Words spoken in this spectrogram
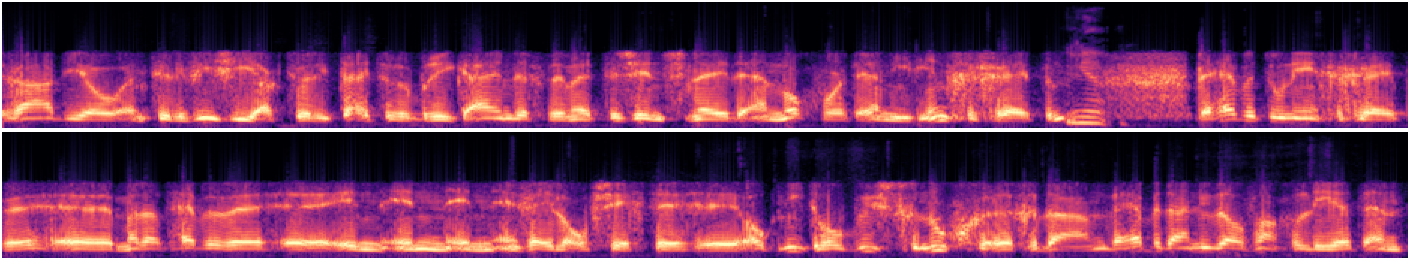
radio- en televisie-actualiteitenrubriek eindigde met de zinsnede en nog wordt er niet ingegrepen. Ja. We hebben toen ingegrepen, uh, maar dat hebben we uh, in, in, in, in, vele opzichten uh, ook niet robuust genoeg gedaan. We hebben daar nu wel van geleerd en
